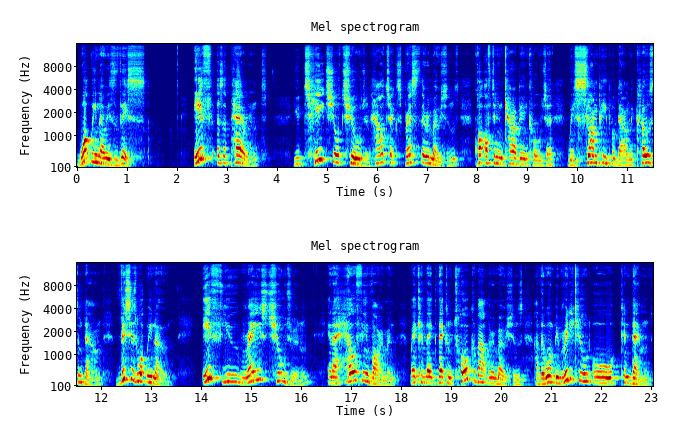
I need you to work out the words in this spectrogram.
What we know is this if, as a parent, you teach your children how to express their emotions. Quite often in Caribbean culture, we slam people down, we close them down. This is what we know. If you raise children in a healthy environment where can they, they can talk about their emotions and they won't be ridiculed or condemned,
